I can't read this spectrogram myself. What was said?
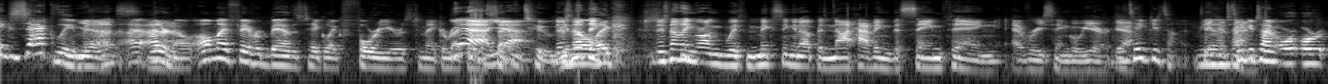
Exactly, man. Yes, I, I don't know. All my favorite bands take like four years to make a record Yeah, instead yeah. of two. There's you know, nothing. like there's nothing wrong with mixing it up and not having the same thing every single year. Yeah. take your time. Take you know, your Take time. your time. Or, or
